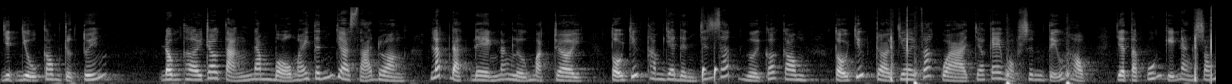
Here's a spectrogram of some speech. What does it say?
dịch vụ công trực tuyến, đồng thời trao tặng 5 bộ máy tính cho xã đoàn, lắp đặt đèn năng lượng mặt trời, tổ chức thăm gia đình chính sách người có công, tổ chức trò chơi phát quà cho các em học sinh tiểu học và tập huấn kỹ năng sống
